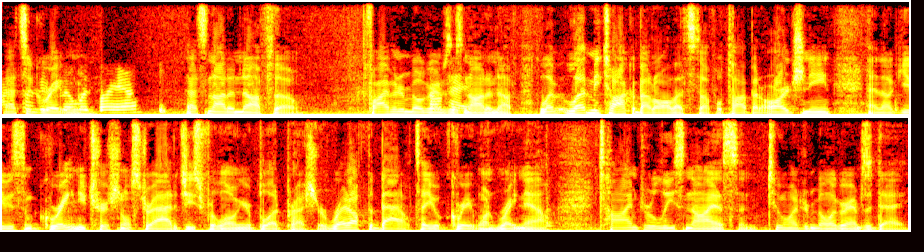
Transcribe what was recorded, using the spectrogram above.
That's a great milligrams. one. That's not enough though. 500 milligrams okay. is not enough. Let, let me talk about all that stuff. We'll talk about arginine, and I'll give you some great nutritional strategies for lowering your blood pressure. Right off the bat, I'll tell you a great one right now. Time to release niacin, 200 milligrams a day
